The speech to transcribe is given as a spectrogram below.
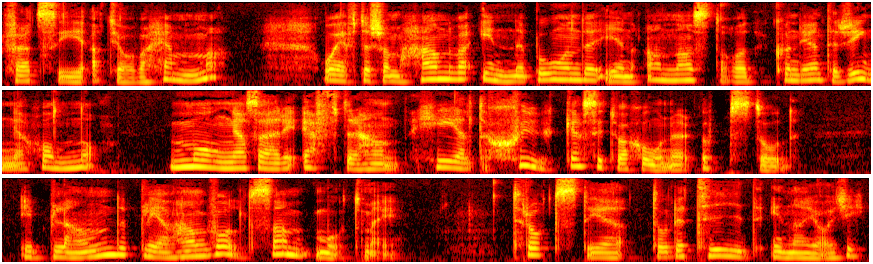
för att se att jag var hemma. Och eftersom han var inneboende i en annan stad kunde jag inte ringa honom. Många så här i efterhand helt sjuka situationer uppstod. Ibland blev han våldsam mot mig. Trots det tog det tid innan jag gick.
